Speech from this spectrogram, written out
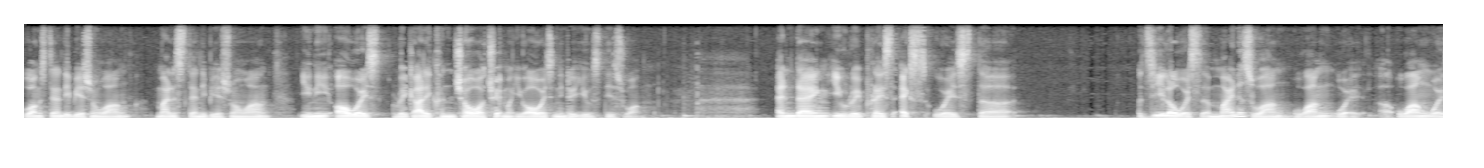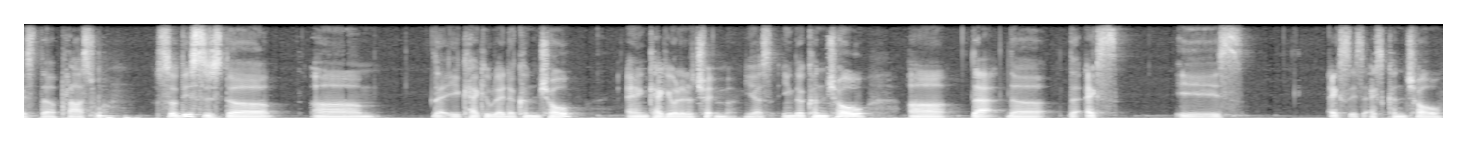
one standard deviation one, minus standard deviation one. You need always, regarding control or treatment, you always need to use this one. And then you replace X with the 0 with the minus 1, 1 with, uh, 1 with the plus 1. So this is the, um, that you calculate the control and calculate the treatment. Yes, in the control, uh, that the, the X is, X is X control,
